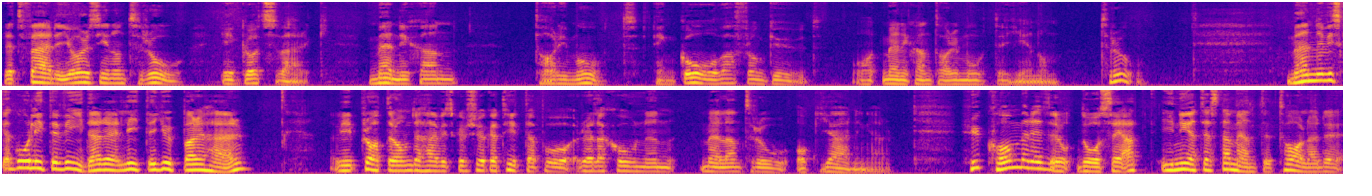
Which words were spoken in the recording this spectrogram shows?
Rättfärdiggörelse genom tro är Guds verk. Människan tar emot en gåva från Gud och människan tar emot det genom tro. Men vi ska gå lite vidare, lite djupare här. Vi pratar om det här, vi ska försöka titta på relationen mellan tro och gärningar. Hur kommer det då sig att i Nya Testamentet talar det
